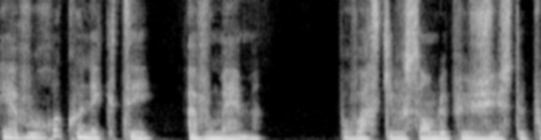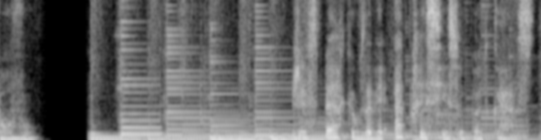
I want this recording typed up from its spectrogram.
et à vous reconnecter à vous-même pour voir ce qui vous semble le plus juste pour vous. J'espère que vous avez apprécié ce podcast.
